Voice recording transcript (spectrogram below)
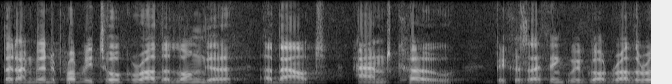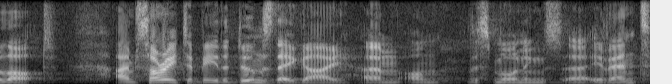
but I'm going to probably talk rather longer about and Co, because I think we've got rather a lot. I'm sorry to be the doomsday guy um, on this morning's uh, event.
